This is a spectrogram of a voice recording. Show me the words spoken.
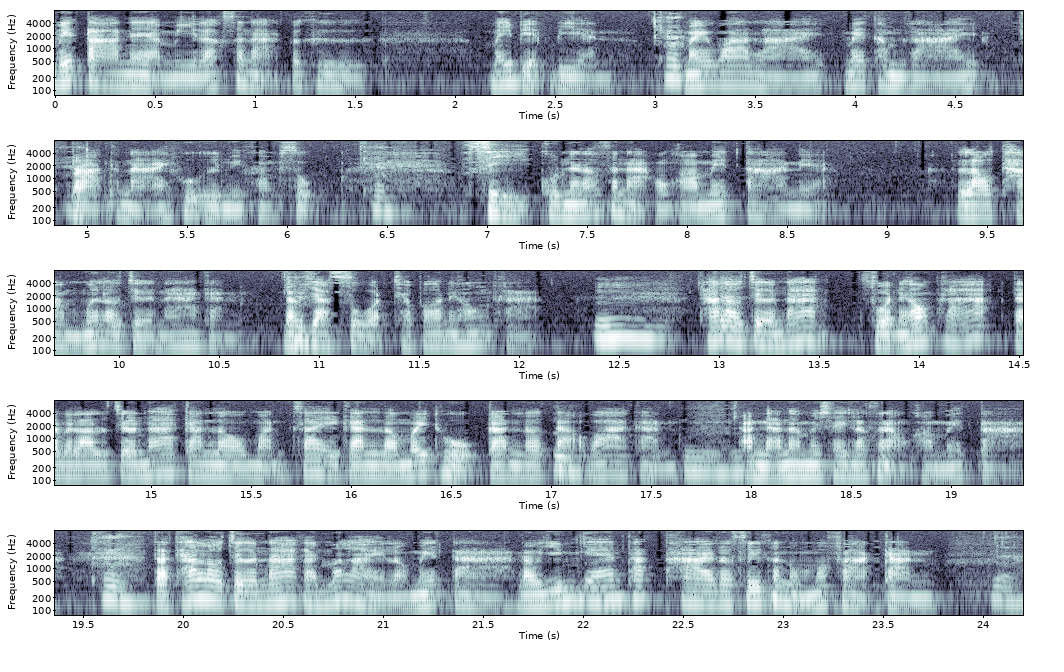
เมตตาเนี่ยมีลักษณะก็คือไม่เบียดเบียนค่ะไม่ว่าร้าย ไม่ทำร้ายค่ะปรารถนาให้ผู้อื่นมีความสุขค่ะสี่คุณลักษณะของความเมตตาเนี่ย เราทำเมื่อเราเจอหน้ากันเราอย่าสวดเฉพาะในห้องพระอืมถ้าเราเจอหน้าสวดในห้องพระ แต่เวลาเราเจอหน้ากันเราหมั่นไส้กัน เราไม่ถูกกันเราด่าว่ากันอืมอันนั้นน่ะไม่ใช่ลักษณะของความเมตตาค่ะแต่ถ้าเราเจอหน้ากันเมื่อไหร่เราเมตตา เรายิ้มแย้มทักทายเราซื้อขนมมาฝากกันนะ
